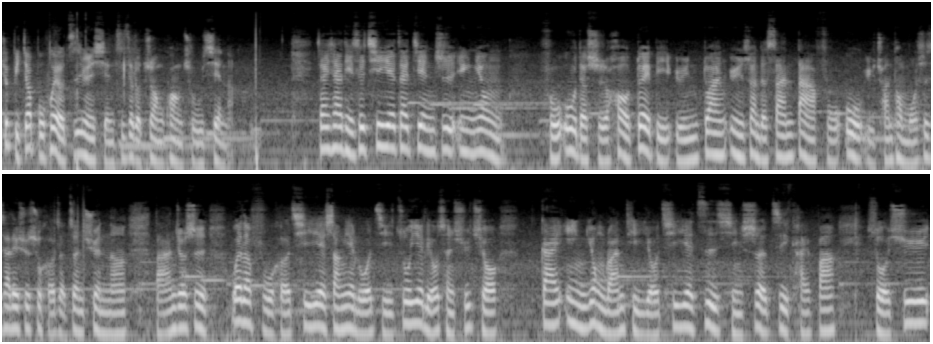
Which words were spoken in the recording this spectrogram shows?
就比较不会有资源闲置这个状况出现了。再下题是企业在建制应用。服务的时候，对比云端运算的三大服务与传统模式，下列叙述何者正确呢？答案就是为了符合企业商业逻辑、作业流程需求，该应用软体由企业自行设计开发，所需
